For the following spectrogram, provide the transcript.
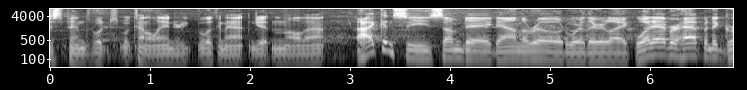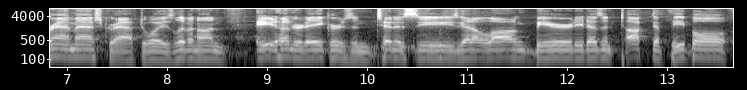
just depends what what kind of land you're looking at and getting and all that. I can see someday down the road where they're like, whatever happened to Graham Ashcraft? Boy, he's living on 800 acres in Tennessee. He's got a long beard. He doesn't talk to people.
